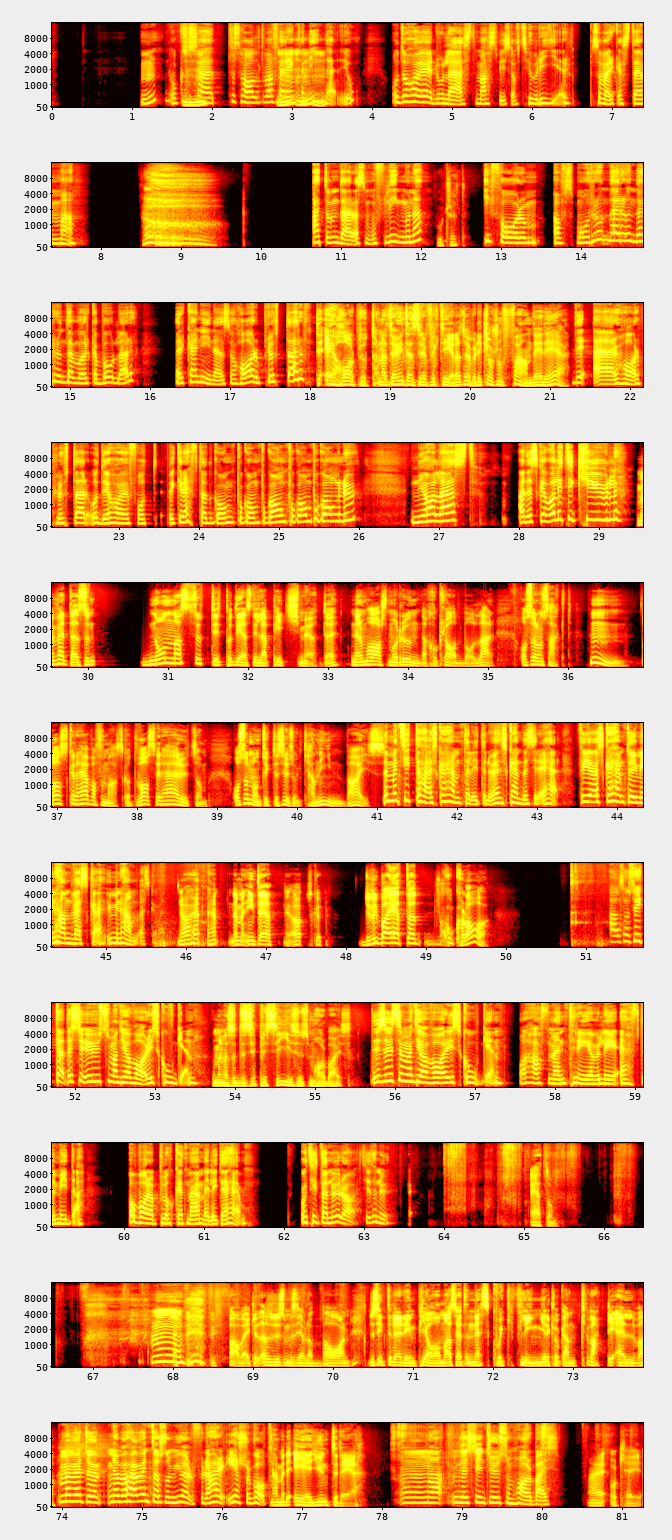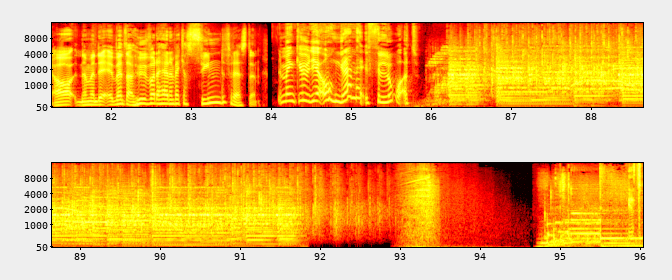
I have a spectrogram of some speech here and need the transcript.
Mm. Också så här, totalt, varför är det en Mhm, kanin mhm. där? Jo. Och då har jag då läst massvis av teorier som verkar stämma. Att de där små flingorna Fortsätt. i form av små runda, runda, runda mörka bollar är kaninen så har pluttar. Det är harpluttarna, det har jag inte ens reflekterat över. Det är klart som fan det är det. Det är harpluttar och det har jag fått bekräftat gång på gång på gång på gång på gång nu. Jag har läst att det ska vara lite kul. Men vänta, så någon har suttit på deras lilla pitchmöte när de har små runda chokladbollar och så har de sagt hmm, vad ska det här vara för maskot? Vad ser det här ut som? Och så någon tyckt det ser ut som kaninbajs. Nej, Men titta här, jag ska hämta lite nu. Jag ska hämta till det här. För jag ska hämta ur min handväska. Ur min handväska. Ja, he, he, nej men inte ät... Ja, ska, du vill bara äta choklad. Alltså titta, det ser ut som att jag har varit i skogen. Men alltså det ser precis ut som harbajs. Det ser ut som att jag har varit i skogen och haft med en trevlig eftermiddag. Och bara plockat med mig lite hem. Och titta nu då, titta nu. Ät dem. Mm. Fy fan vad äckligt. Alltså du är som ett så jävla barn. Du sitter där i din pyjamas och äter Nesquik-flingor klockan kvart i elva. Men vet du, jag behöver inte ens någon mjölk för det här är så gott. Nej men det är ju inte det. Mm, det ser inte ut som harbajs. Nej okej. Ja, nej men det, vänta, hur var det här en veckas synd förresten? Men gud, jag ångrar mig. Förlåt. Ett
